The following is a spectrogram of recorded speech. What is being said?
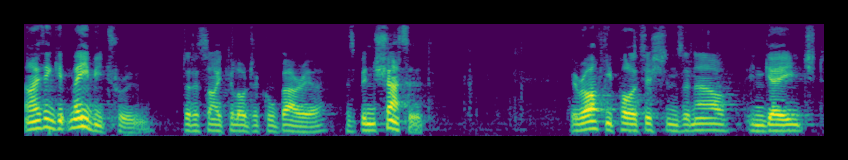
And I think it may be true that a psychological barrier has been shattered. Iraqi politicians are now engaged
